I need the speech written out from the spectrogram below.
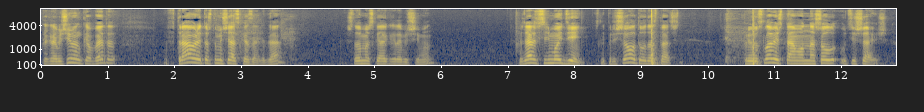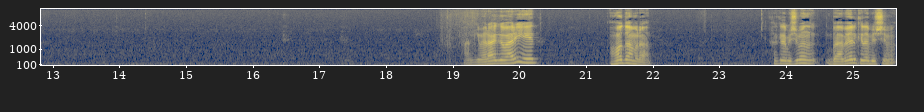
Как Крабшимен в это, в трауре то, что мы сейчас сказали, да? Что мы сказали, как Раби Шимон? Даже в седьмой день, если пришел, этого достаточно. При условии, что там он нашел утешающих. А Гимара говорит, Годамран. Как Раби Бавель, как Раби Шимон.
